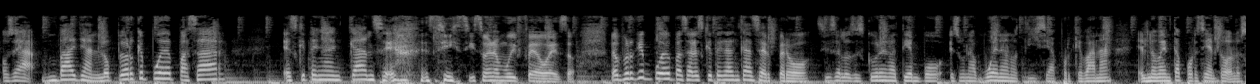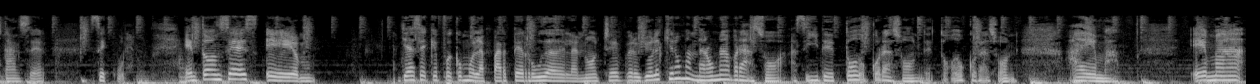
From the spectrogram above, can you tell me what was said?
o sea, vayan. Lo peor que puede pasar es que tengan cáncer. sí, sí suena muy feo eso. Lo peor que puede pasar es que tengan cáncer, pero si se los descubren a tiempo es una buena noticia porque van a, el 90% de los cáncer se curan. Entonces, eh, ya sé que fue como la parte ruda de la noche, pero yo le quiero mandar un abrazo así de todo corazón, de todo corazón a Emma. Emma,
